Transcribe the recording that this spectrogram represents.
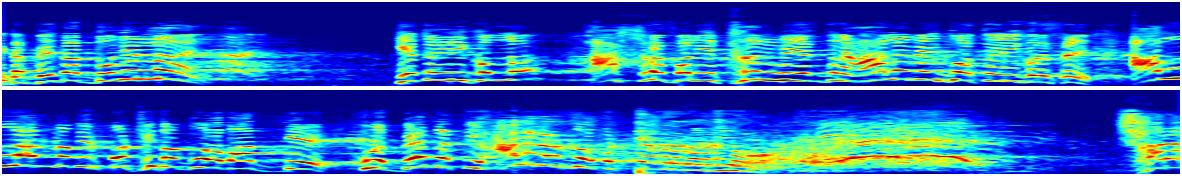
এটা বেদার দলিল নয়। কে তৈরি করল? আশরাফ আলী থানবি একজন আলেম এই দোয়া তৈরি করেছে। আল্লাহ নবীর পঠিত দোয়া বাদ দিয়ে কোন বেদাতি আলেমের দোয়া করতে আমরা রাজি নয় সারা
